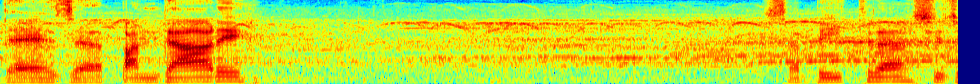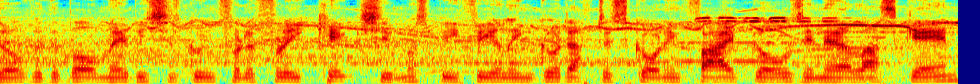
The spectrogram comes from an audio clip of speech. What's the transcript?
There's uh, Bhandari. Sabitra, she's over the ball. Maybe she's going for a free kick. She must be feeling good after scoring five goals in her last game.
